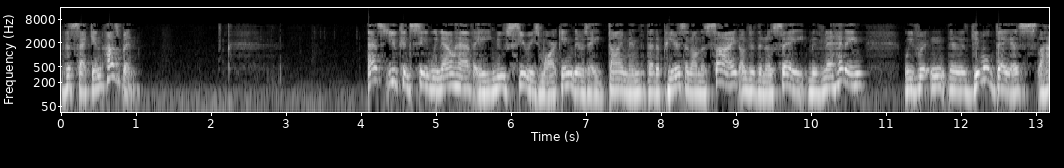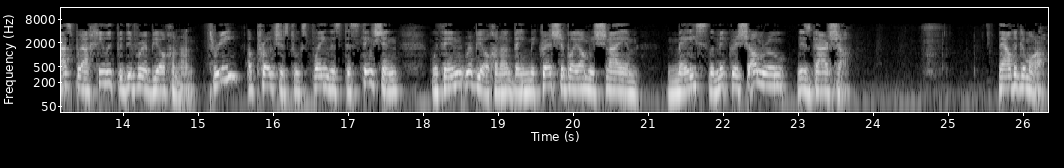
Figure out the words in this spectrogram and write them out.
the second husband. As you can see, we now have a new series marking. There's a diamond that appears, and on the side, under the Nosei Mivne heading, we've written there is Gimel Deus Lahasber B'divrei Rabbi Yochanan. Three approaches to explain this distinction within Rabbi Yochanan bein Mikresh Sheboyom Rishnayim Mace the Mikresh Amru Nizgarsha. Now the Gemara.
